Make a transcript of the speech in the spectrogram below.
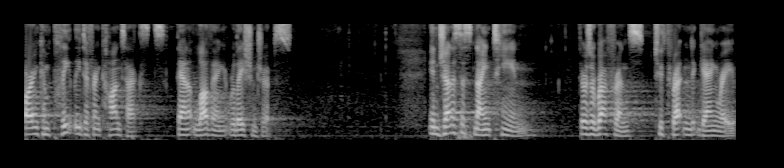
are in completely different contexts than loving relationships. In Genesis 19, there's a reference to threatened gang rape.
